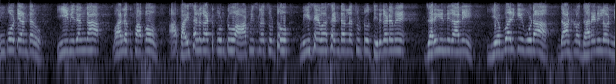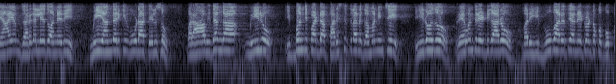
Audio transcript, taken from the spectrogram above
ఇంకోటి అంటారు. ఈ విధంగా వాళ్ళకు పాపం ఆ పైసలు కట్టుకుంటూ ఆఫీసుల చుట్టూ మీ సేవా సెంటర్ల చుట్టూ తిరగడమే జరిగింది కానీ ఎవ్వరికీ కూడా దాంట్లో ధరణిలో న్యాయం జరగలేదు అనేది మీ అందరికీ కూడా తెలుసు. మరి ఆ విధంగా మీరు ఇబ్బంది పడ్డ పరిస్థితులను గమనించి ఈరోజు రేవంత్ రెడ్డి గారు మరి ఈ భూభారతి అనేటువంటి ఒక గొప్ప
